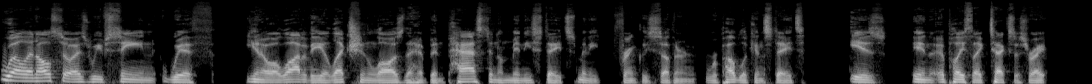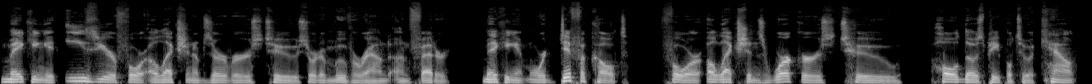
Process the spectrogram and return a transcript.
Well, and also, as we've seen with you know a lot of the election laws that have been passed in many states, many frankly southern Republican states, is in a place like Texas, right? Making it easier for election observers to sort of move around unfettered, making it more difficult for elections workers to hold those people to account,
